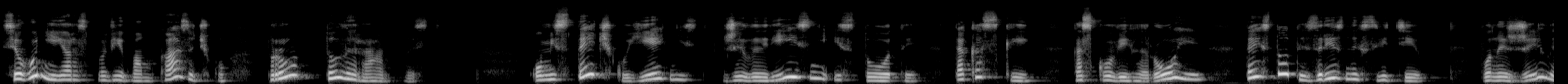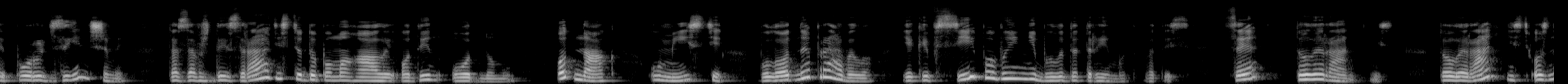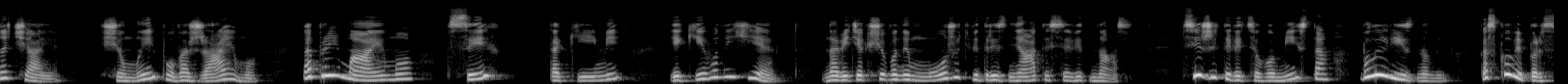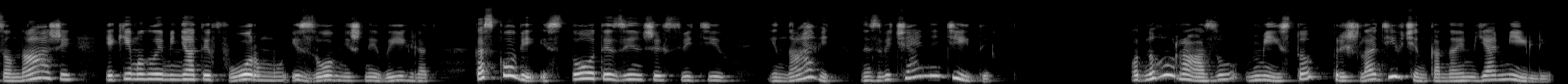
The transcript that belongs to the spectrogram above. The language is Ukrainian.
Сьогодні я розповім вам казочку про толерантність. У містечку єдність жили різні істоти та казки, казкові герої та істоти з різних світів. Вони жили поруч з іншими та завжди з радістю допомагали один одному. Однак у місті було одне правило, яке всі повинні були дотримуватись це толерантність. Толерантність означає, що ми поважаємо та приймаємо всіх такими, які вони є, навіть якщо вони можуть відрізнятися від нас. Всі жителі цього міста були різними, казкові персонажі, які могли міняти форму і зовнішній вигляд, казкові істоти з інших світів і навіть незвичайні діти. Одного разу в місто прийшла дівчинка на ім'я Міллі.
